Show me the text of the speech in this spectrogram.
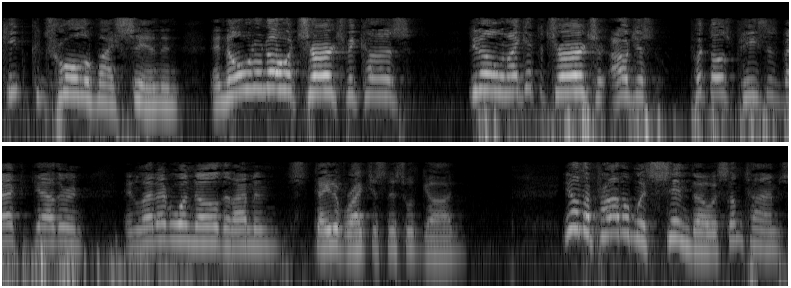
keep control of my sin, and and no one will know at church because, you know, when I get to church, I'll just put those pieces back together and and let everyone know that I'm in state of righteousness with God. You know, the problem with sin, though, is sometimes,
